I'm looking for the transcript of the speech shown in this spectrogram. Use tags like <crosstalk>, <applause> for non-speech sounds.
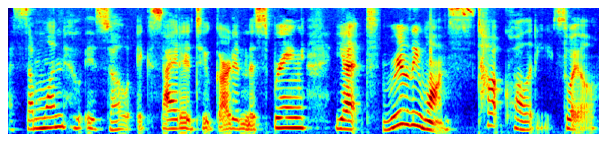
As someone who is so excited to garden this spring, yet really wants top quality soil,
